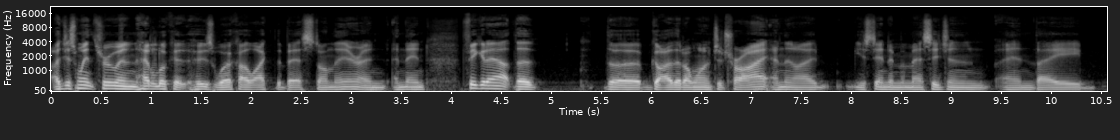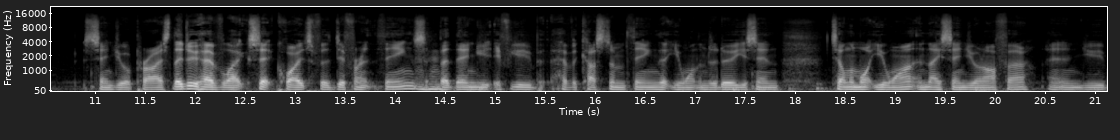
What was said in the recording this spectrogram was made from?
I just went through and had a look at whose work I liked the best on there, and, and then figured out the the guy that I wanted to try, and then I you send him a message and and they send you a price. They do have like set quotes for different things, Mhm. but then you, if you have a custom thing that you want them to do, you send tell them what you want, and they send you an offer, and you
